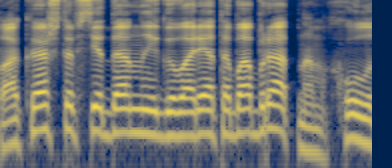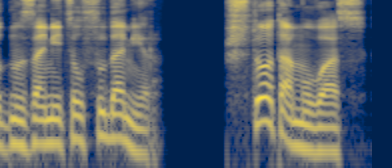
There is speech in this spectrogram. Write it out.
«Пока что все данные говорят об обратном», — холодно заметил Судомир. «Что там у вас?»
